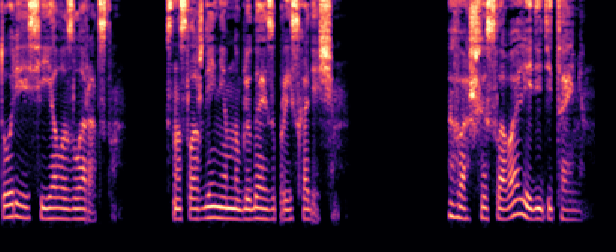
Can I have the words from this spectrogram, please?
Тория сияла злорадством, с наслаждением наблюдая за происходящим. «Ваши слова, леди Дитаймен»,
